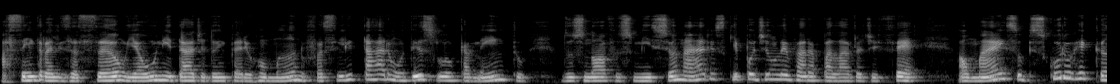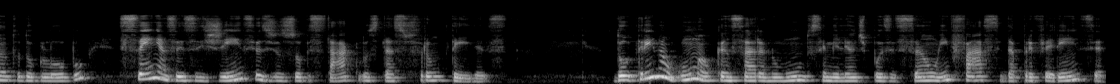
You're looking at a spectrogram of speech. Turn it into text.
A centralização e a unidade do Império Romano facilitaram o deslocamento dos novos missionários que podiam levar a palavra de fé ao mais obscuro recanto do globo sem as exigências e os obstáculos das fronteiras. Doutrina alguma alcançara no mundo semelhante posição em face da preferência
